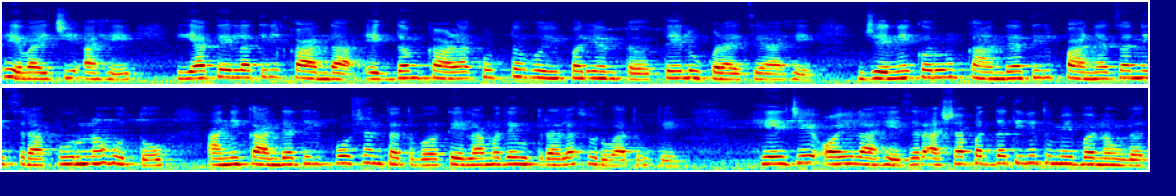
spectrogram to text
ठेवायची आहे. या तेलातील कांदा एकदम काळाकुट्ट होईपर्यंत तेल उकळायचे आहे. जेणेकरून कांद्यातील पाण्याचा निचरा पूर्ण होतो आणि कांद्यातील पोषणतत्व तेलामध्ये उतरायला सुरुवात होते. हे जे ऑइल आहे जर अशा पद्धतीने तुम्ही बनवलं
